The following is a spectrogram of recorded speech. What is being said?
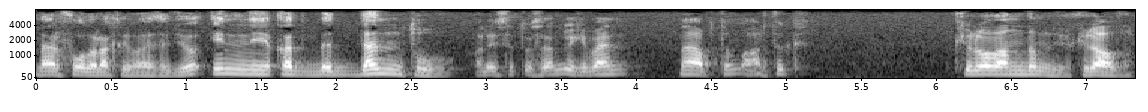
merfu olarak rivayet ediyor. İnni kad beddentu. Aleyhisselatü Vesselam diyor ki ben ne yaptım? Artık kilolandım diyor. Kilo aldım.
